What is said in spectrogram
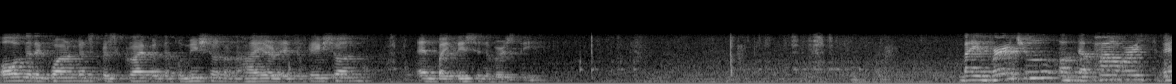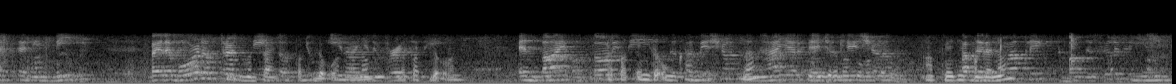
all the requirements prescribed by the Commission on Higher Education and by this university. by virtue of the powers vested in me by the Board of Trustees of New Era University and by authority of the Commission on Higher Education Ah, of the? Republic of the Philippines,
